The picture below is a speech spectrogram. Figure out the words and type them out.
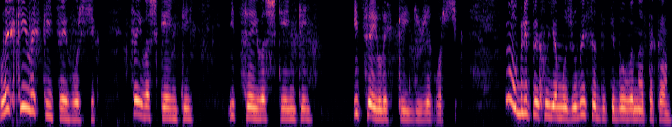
Легкий, легкий цей горщик. Цей важкенький, і цей важкенький, і цей легкий дуже горщик. Ну, обліпиху я можу висадити, бо вона така.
